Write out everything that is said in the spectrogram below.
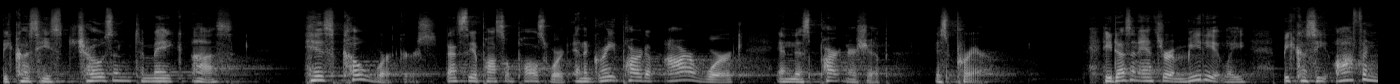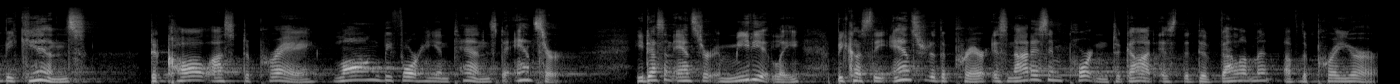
because he's chosen to make us his co workers. That's the Apostle Paul's word. And a great part of our work in this partnership is prayer. He doesn't answer immediately because he often begins to call us to pray long before he intends to answer. He doesn't answer immediately because the answer to the prayer is not as important to God as the development of the prayer.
